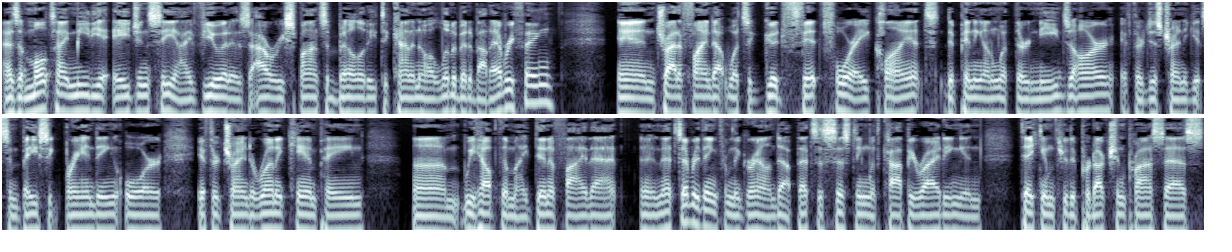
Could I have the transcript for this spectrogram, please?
as a multimedia agency, I view it as our responsibility to kind of know a little bit about everything and try to find out what's a good fit for a client depending on what their needs are. If they're just trying to get some basic branding or if they're trying to run a campaign, um, we help them identify that. And that's everything from the ground up. That's assisting with copywriting and taking them through the production process,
